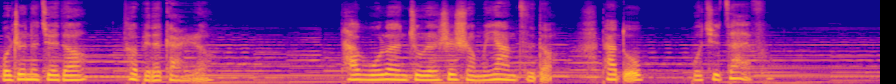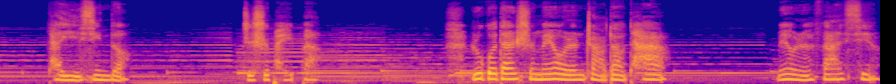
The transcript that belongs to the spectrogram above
我真的觉得特别的感人。他无论主人是什么样子的，他都。不去在乎，他一心的只是陪伴。如果当时没有人找到他，没有人发现，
